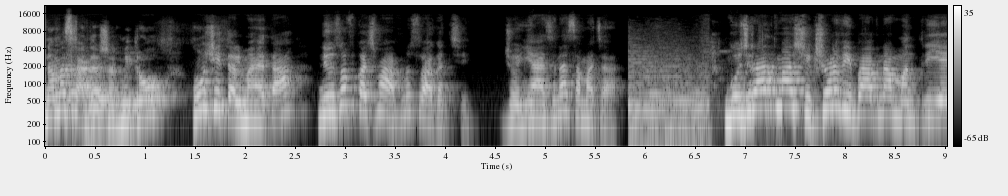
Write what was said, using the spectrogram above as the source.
નમસ્કાર દર્શક મિત્રો, હું શીતલ મહેતા ન્યૂઝ ઓફ કચ્છમાં આપનું સ્વાગત છે. જોઈએ આજના સમાચાર. ગુજરાતમાં શિક્ષણ વિભાગના મંત્રીએ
